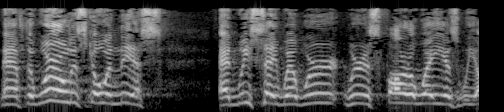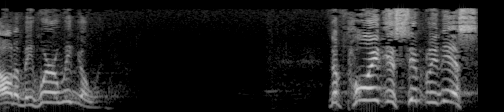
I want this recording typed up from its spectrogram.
Now, if the world is going this, and we say, well, we're, we're as far away as we ought to be, where are we going? The point is simply this.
